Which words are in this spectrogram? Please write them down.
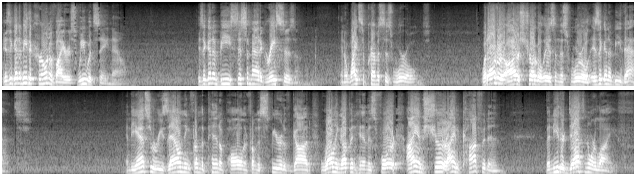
Is it going to be the coronavirus, we would say now? Is it going to be systematic racism in a white supremacist world? Whatever our struggle is in this world, is it going to be that? And the answer resounding from the pen of Paul and from the Spirit of God welling up in him is For I am sure, I am confident that neither death nor life,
